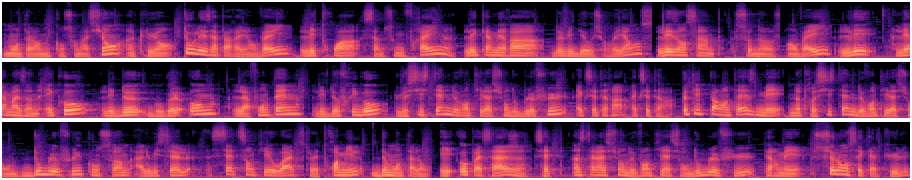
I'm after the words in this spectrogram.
mon talent de consommation, incluant tous les appareils en veille, les trois Samsung Frame, les caméras de vidéosurveillance, les enceintes Sonos en veille, les, les Amazon Echo, les deux Google Home, la fontaine, les deux frigos, le système de ventilation double flux, etc. etc. Petite parenthèse, mais notre système de ventilation double flux consomme à lui seul 700 kW sur les 3000 de mon talon. Et au passage, cette installation de ventilation double flux permet, selon ses calculs,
